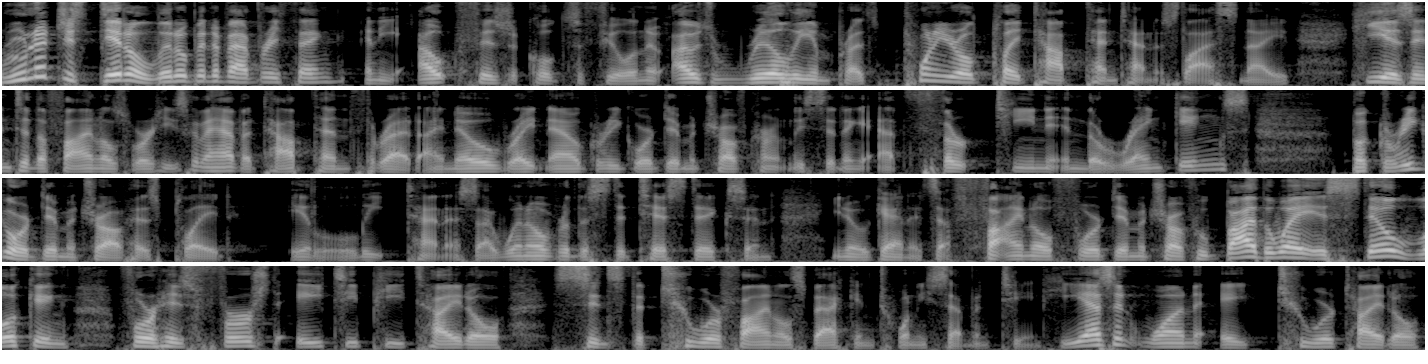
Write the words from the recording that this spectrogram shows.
Rune just did a little bit of everything, and he out physicaled Safiullin. I was really impressed. 20 year old played top 10 tennis last night. He is into the finals where he's going to have a top 10 threat. I know right now Grigor Dimitrov currently sitting at 13 in the rankings, but Grigor Dimitrov has played elite tennis. I went over the statistics, and you know, again, it's a final for Dimitrov, who, by the way, is still looking for his first ATP title since the Tour Finals back in 2017. He hasn't won a Tour title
